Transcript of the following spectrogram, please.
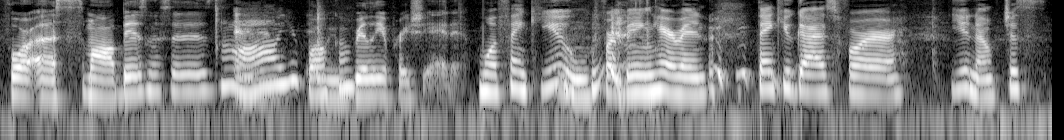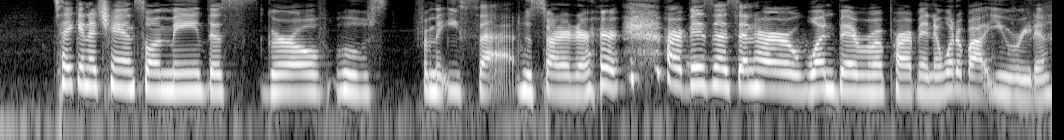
for us small businesses. And you're We welcome. really appreciate it. Well, thank you for being here, and thank you guys for, you know, just taking a chance on me, this girl who's from the east side, who started her her business in her one bedroom apartment. And what about you, Rita?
